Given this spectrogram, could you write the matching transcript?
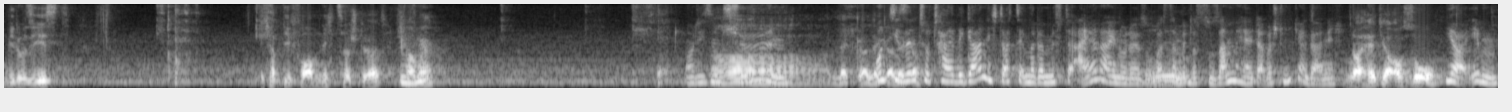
Wie du siehst, ich habe die Form nicht zerstört. Schau mal. oh, die sind schön. Ah, lecker, lecker, Und die lecker. sind total vegan. Ich dachte immer, da müsste Ei rein oder sowas, damit das zusammenhält, aber stimmt ja gar nicht. Na, hält ja auch so. Ja, eben.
